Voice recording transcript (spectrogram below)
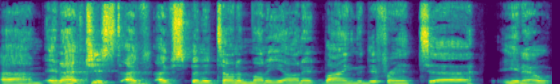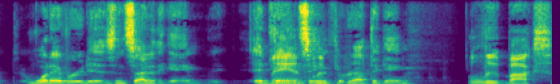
Um, and I've just, I've, I've spent a ton of money on it, buying the different, uh, you know, whatever it is inside of the game, advancing Man, throughout the game. Loot box,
